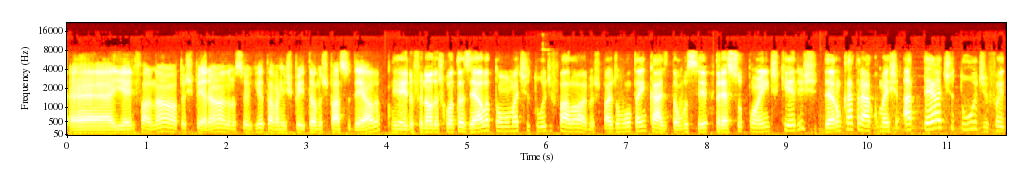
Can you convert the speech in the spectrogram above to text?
É, e aí ele fala: não, eu tô esperando, não sei o que, tava respeitando o espaço dela. E aí, no final das contas, ela toma uma atitude e fala: ó, meus pais não vão estar em casa. Então você pressupõe que eles deram catraco. Mas até a atitude foi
